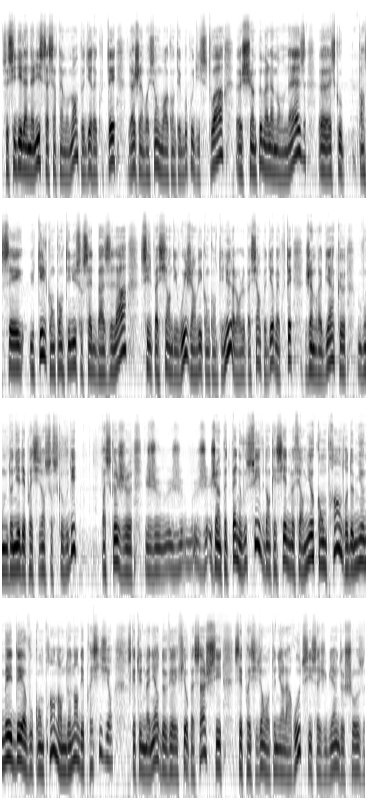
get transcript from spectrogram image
Ceci dit, l'analyste, à certains moments, peut dire écoutez, là, j'ai l'impression que vous me racontez beaucoup d'histoires, euh, je suis un peu mal à mon aise, euh, est-ce que vous pensez utile qu'on continue sur cette base-là Si le patient dit oui, j'ai envie qu'on continue, alors le patient peut dire Ben, écoutez, j'aimerais bien que vous me donniez des précisions sur ce que vous dites parce que j'ai un peu de peine à vous suivre. Donc essayez de me faire mieux comprendre, de mieux m'aider à vous comprendre en me donnant des précisions. Ce qui est une manière de vérifier au passage si ces précisions vont tenir la route, s'il s'agit bien de choses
